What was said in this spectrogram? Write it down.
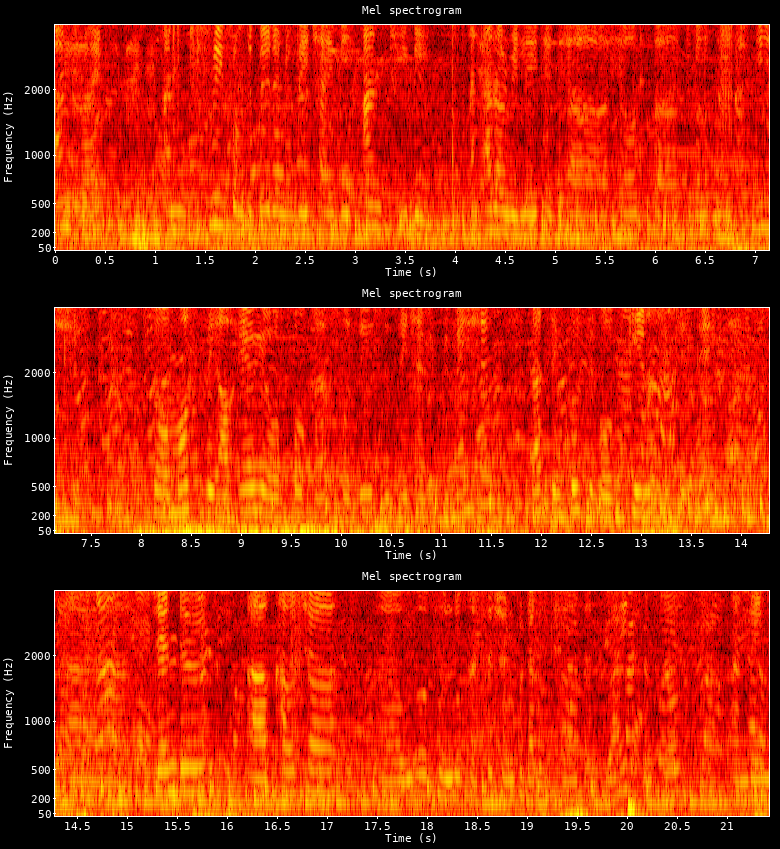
and rights and free from the burden of HIV and TB and other related uh, health uh, developmental issues. So mostly our area of focus for this is HIV prevention. That's inclusive of PMCTC, uh, gender, uh, culture. Uh, we also look at sexual reproductive health and rights themselves, and then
